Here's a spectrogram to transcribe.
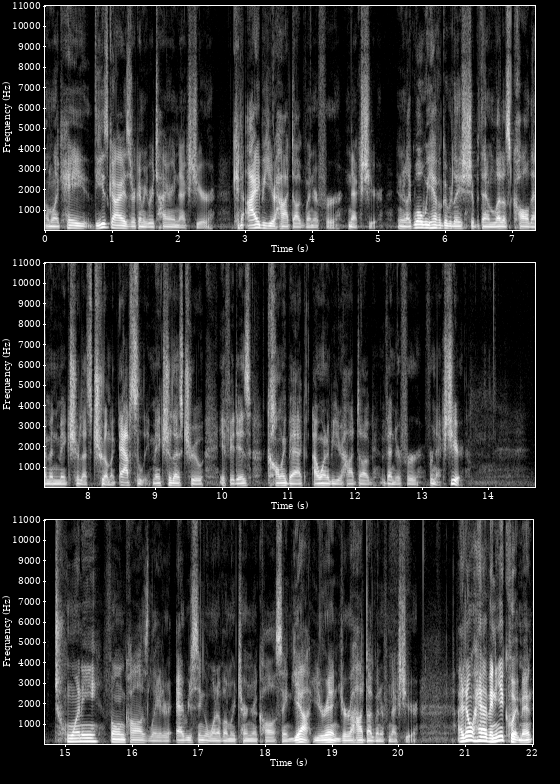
I'm like, hey, these guys are going to be retiring next year. Can I be your hot dog vendor for next year? And they're like, well, we have a good relationship with them. Let us call them and make sure that's true. I'm like, absolutely, make sure that's true. If it is, call me back. I want to be your hot dog vendor for for next year. 20 phone calls later, every single one of them returned their call saying, Yeah, you're in. You're a hot dog vendor for next year. I don't have any equipment.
